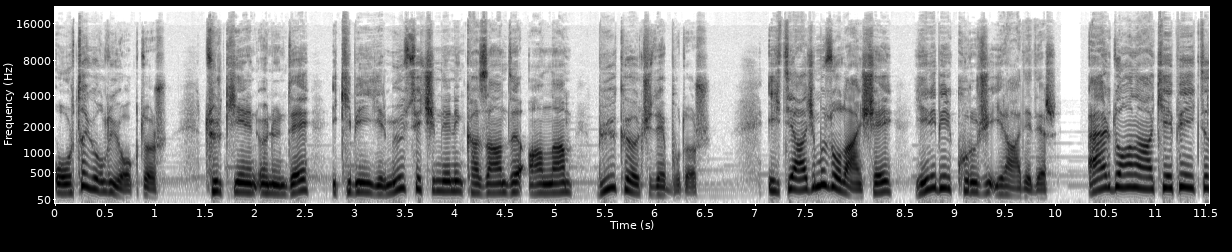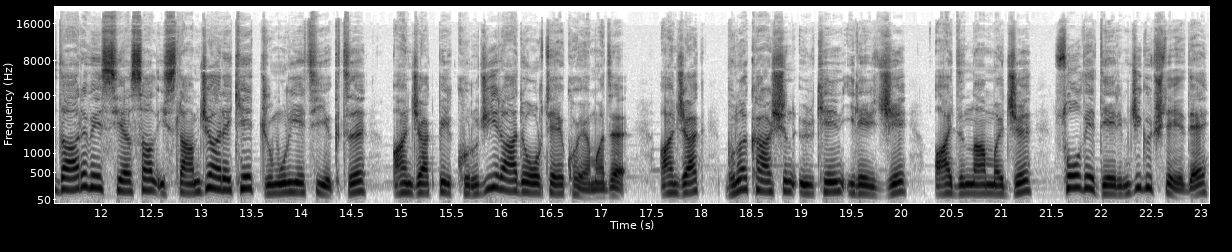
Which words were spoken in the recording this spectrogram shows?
orta yolu yoktur. Türkiye'nin önünde 2023 seçimlerinin kazandığı anlam büyük ölçüde budur. İhtiyacımız olan şey yeni bir kurucu iradedir. Erdoğan AKP iktidarı ve siyasal İslamcı hareket cumhuriyeti yıktı ancak bir kurucu irade ortaya koyamadı. Ancak buna karşın ülkenin ilerici, aydınlanmacı, sol ve devrimci güçleri de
